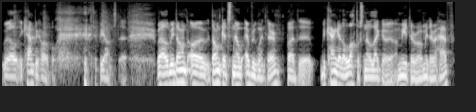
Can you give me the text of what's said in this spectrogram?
Well, it can be horrible, to be honest. Uh, well, we don't uh, don't get snow every winter, but uh, we can get a lot of snow, like a, a, meter or a meter and a half,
